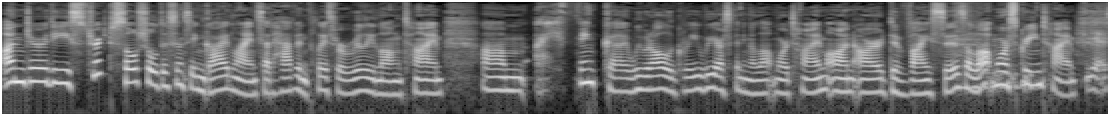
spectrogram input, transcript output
Under the strict social distancing guidelines that have been in place for a really long time, um, I think uh, we would all agree we are spending a lot more time on our devices, a lot more screen mm-hmm. time. Yes.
